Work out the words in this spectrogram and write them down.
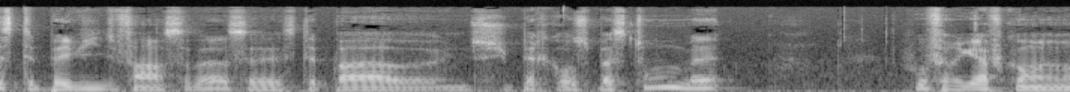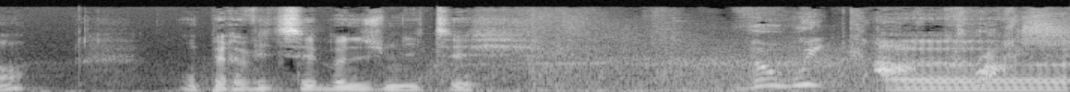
C'était pas évident, enfin ça va, c'était pas euh, une super grosse baston, mais faut faire gaffe quand même. Hein. On perd vite ses bonnes unités. Euh...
